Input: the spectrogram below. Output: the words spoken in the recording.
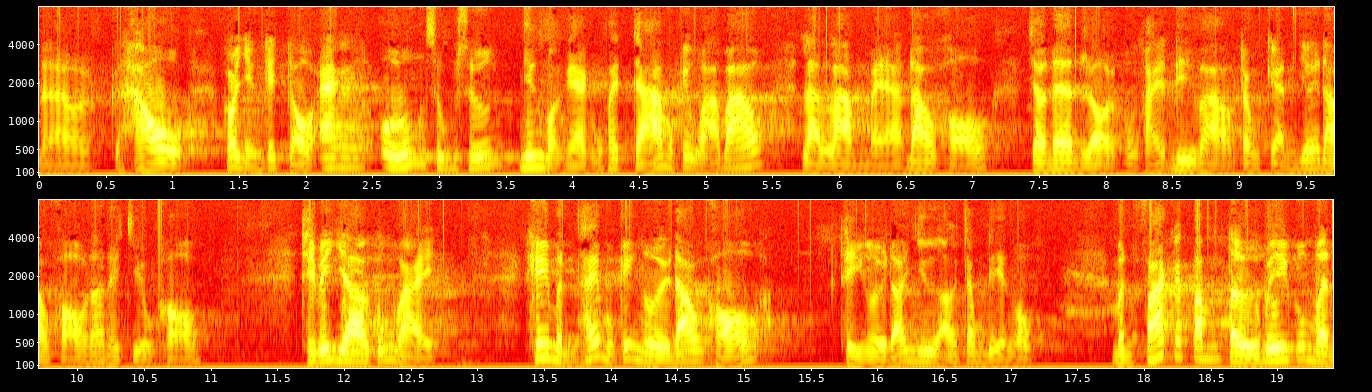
à, hầu, có những cái chỗ ăn uống sung sướng. Nhưng mà ngài cũng phải trả một cái quả báo là làm mẹ đau khổ. Cho nên rồi cũng phải đi vào trong cảnh giới đau khổ đó để chịu khổ. Thì bây giờ cũng vậy khi mình thấy một cái người đau khổ, thì người đó như ở trong địa ngục. Mình phát cái tâm từ bi của mình,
